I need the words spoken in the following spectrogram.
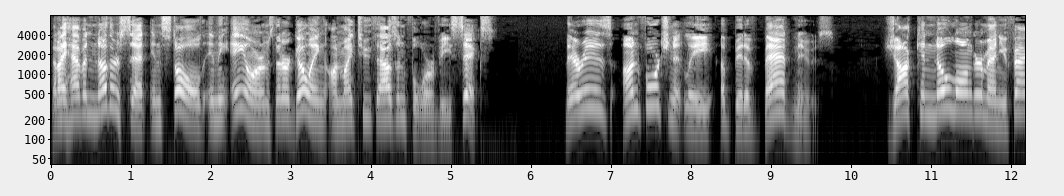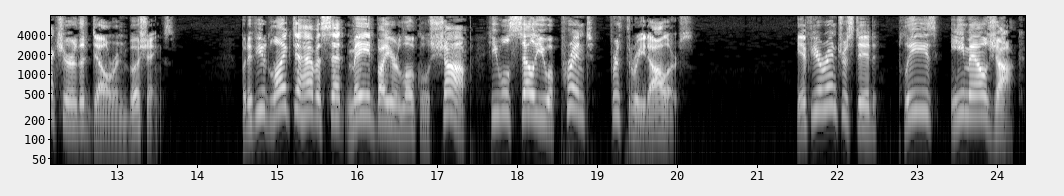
that I have another set installed in the A-arms that are going on my 2004 V6. There is, unfortunately, a bit of bad news. Jacques can no longer manufacture the Delrin bushings. But if you'd like to have a set made by your local shop, he will sell you a print for $3. If you're interested, please email Jacques.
